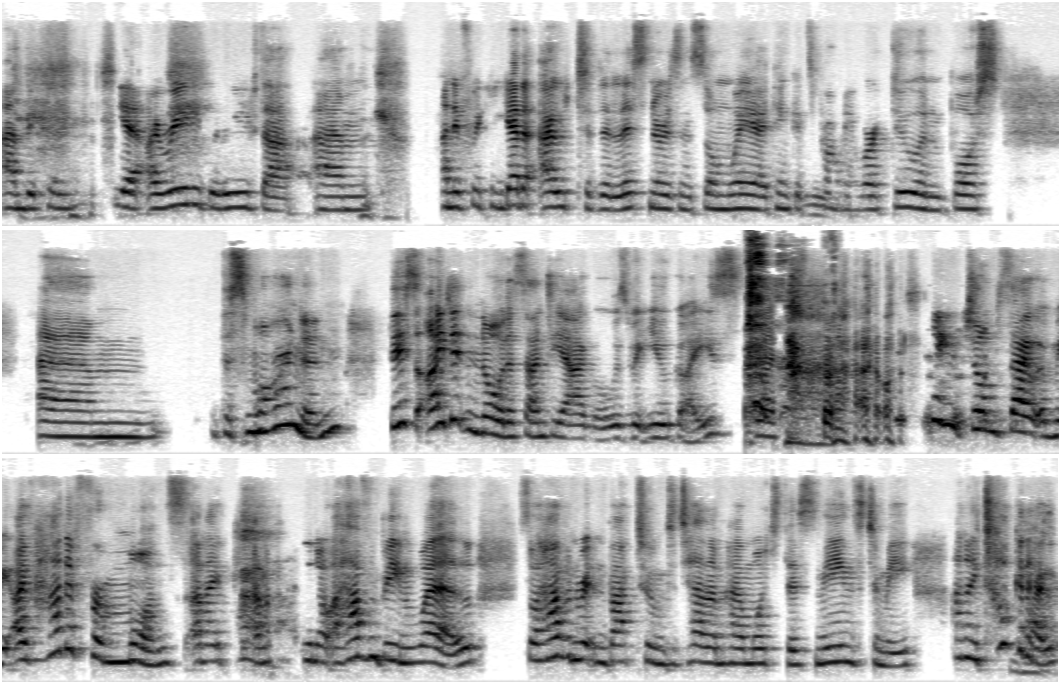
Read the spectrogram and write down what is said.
And because, yeah, I really believe that. Um, and if we can get it out to the listeners in some way, I think it's Mm. probably worth doing. But um, this morning, this I didn't know that Santiago was with you guys. Like, this thing jumps out at me. I've had it for months, and I, and, you know, I haven't been well, so I haven't written back to him to tell him how much this means to me. And I took it out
